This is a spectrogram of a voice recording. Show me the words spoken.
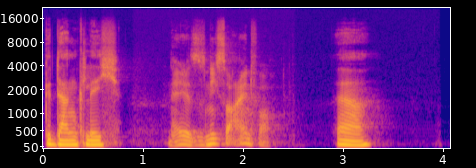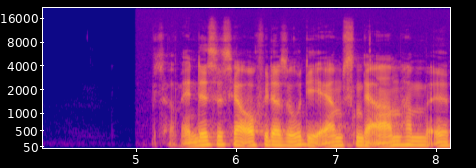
gedanklich? Nee, es ist nicht so einfach. Ja. Am Ende ist es ja auch wieder so, die Ärmsten der Armen haben äh,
